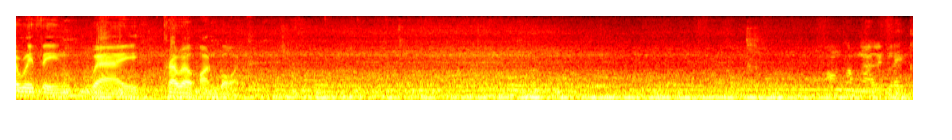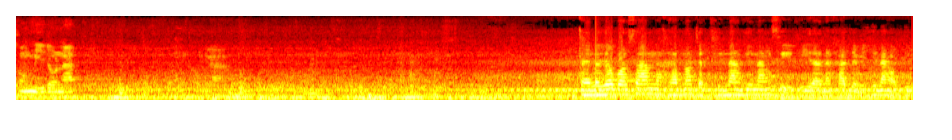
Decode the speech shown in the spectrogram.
everything where I travel on board ห้องทำงาน เล็กๆของมีโดนัทในรอยบอสซัมนะครับ นอกจากที่นั่งที่นั่งสี่ที่แล้วนะครับ จะมีที่นั่งของที่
